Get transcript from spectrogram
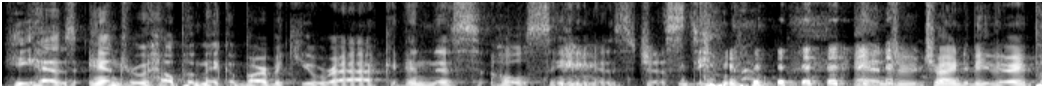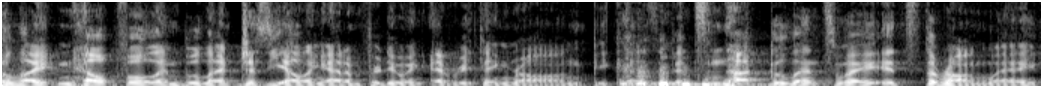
He has Andrew help him make a barbecue rack, and this whole scene is just you know, Andrew trying to be very polite and helpful, and Bulent just yelling at him for doing everything wrong because if it's not Bulent's way, it's the wrong way.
